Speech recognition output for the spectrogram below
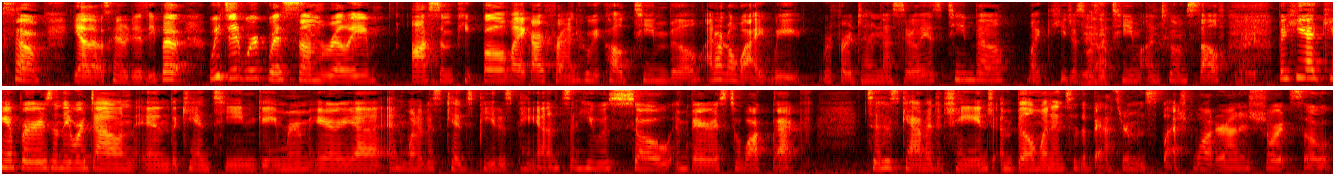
So yeah, that was kind of dizzy. But we did work with some really awesome people, like our friend who we called Team Bill. I don't know why we referred to him necessarily as Team Bill. Like he just was a team unto himself. Right. But he had campers and they were down in the canteen game room area and one of his kids peed his pants and he was so embarrassed to walk back to his cabin to change and Bill went into the bathroom and splashed water on his shorts so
